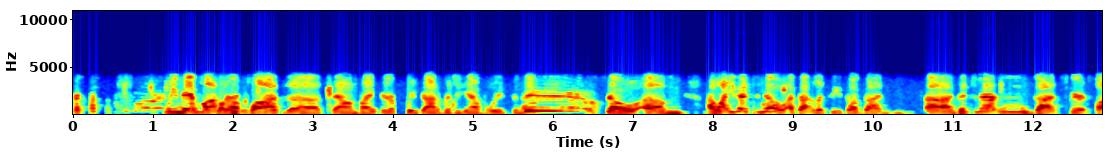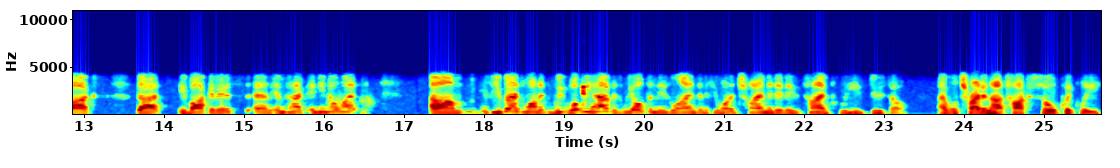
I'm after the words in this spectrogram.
we may have lost our applause uh, sound bite there. We've got a bunch of yeah boys tonight. So um, I want you guys to know I've got let's see. So I've got uh, Good Samaritan, got Spirit Fox, got Evocatus and Impact, and you know what? Um, if you guys want to, we, what we have is we open these lines, and if you want to chime in at any time, please do so. I will try to not talk so quickly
